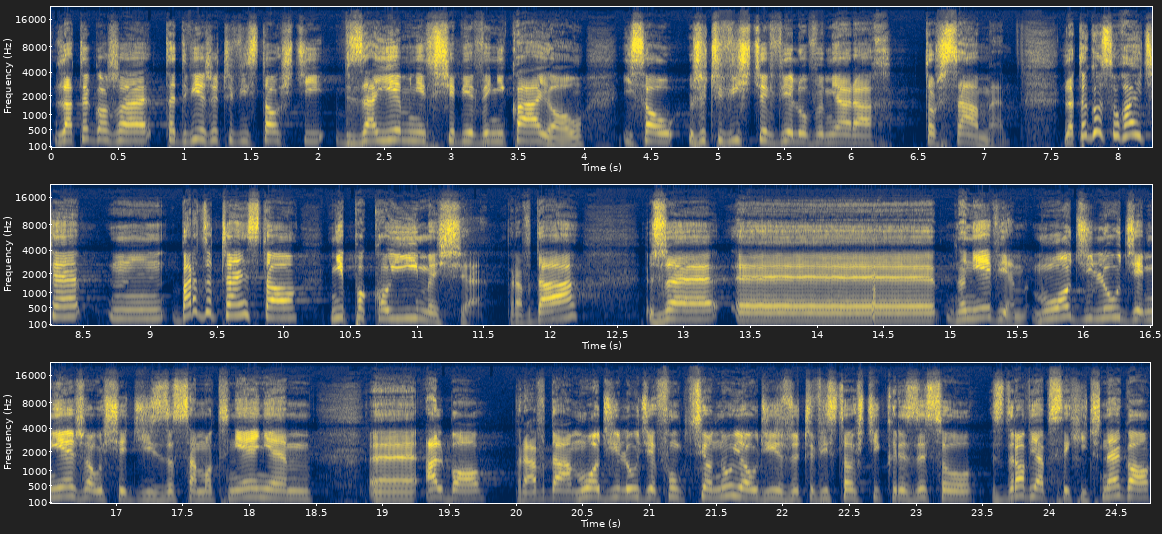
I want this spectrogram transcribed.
dlatego że te dwie rzeczywistości wzajemnie z siebie wynikają i są rzeczywiście w wielu wymiarach tożsame. Dlatego słuchajcie, mm, bardzo często niepokoimy się, prawda? Że e, no nie wiem, młodzi ludzie mierzą się dziś z osamotnieniem, e, albo prawda, młodzi ludzie funkcjonują dziś w rzeczywistości kryzysu zdrowia psychicznego,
